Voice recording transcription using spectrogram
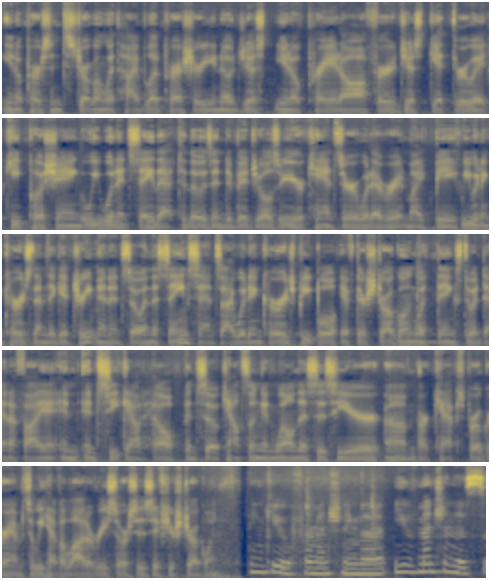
you know person struggling with high blood pressure, you know, just you know, pray it off or just get through it, keep pushing. We wouldn't say that to those individuals or your cancer or whatever it might be. We would encourage them to get treatment. And so, in the same sense, I would encourage people, if they're struggling with things, to identify it and, and seek out help. And so, counseling and wellness is here, um, our CAPS program. So, we have a lot of resources if you're struggling. Thank you for mentioning that. You've mentioned this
